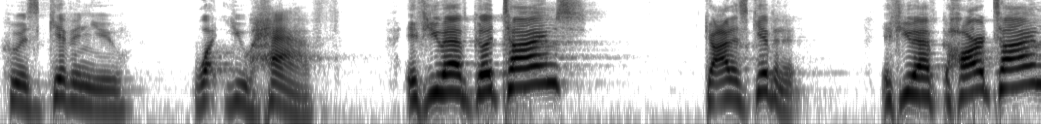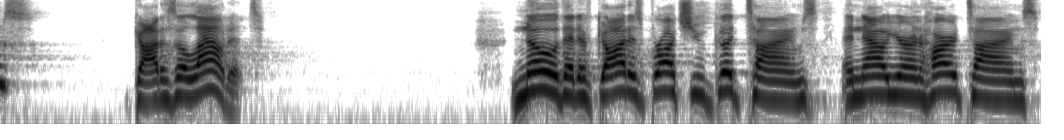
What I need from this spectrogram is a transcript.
who has given you what you have. If you have good times, God has given it. If you have hard times, God has allowed it. Know that if God has brought you good times and now you're in hard times,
